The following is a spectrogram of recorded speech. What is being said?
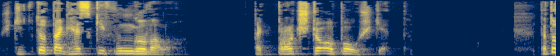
vždyť to tak hezky fungovalo, tak proč to opouštět? Tato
